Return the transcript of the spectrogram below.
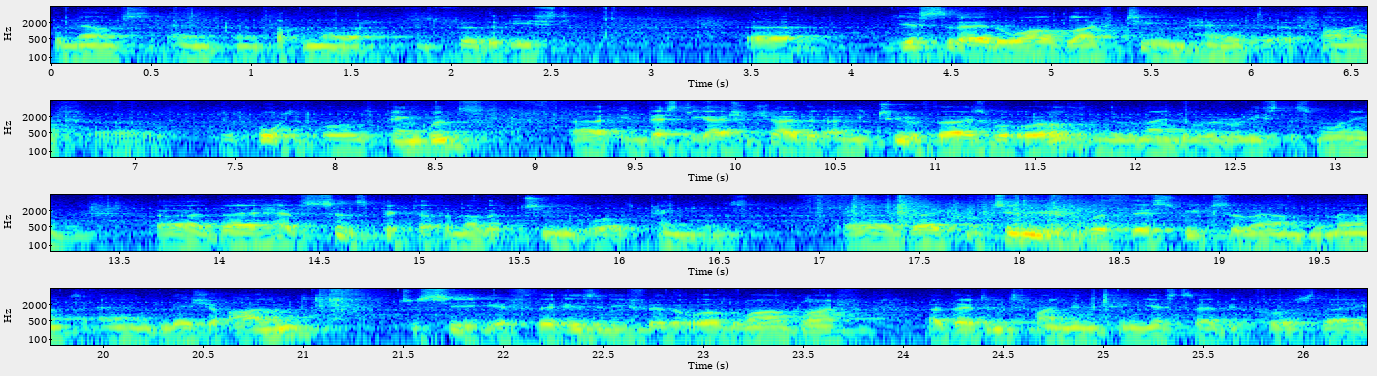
the Mount and, and Papamoa and further east. Uh, yesterday, the wildlife team had uh, five uh, reported oiled penguins. Uh, investigation showed that only two of those were oiled, and the remainder were released this morning. Uh, they have since picked up another two oiled penguins. Uh, they continue with their sweeps around the Mount and Leisure Island to see if there is any further oiled wildlife. Uh, they didn't find anything yesterday because they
